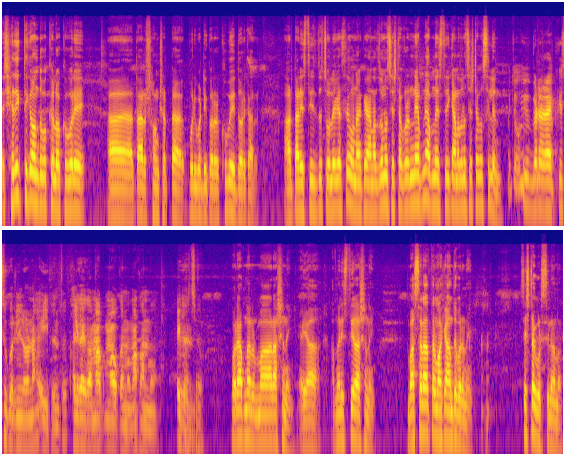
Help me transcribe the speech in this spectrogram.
সেদিক থেকে অন্তপক্ষে লক্ষ্য করে তার সংসারটা পরিপাটি করার খুবই দরকার। আর তার স্ত্রী তো চলে গেছে ওনাকে আনার জন্য চেষ্টা করেন নাই আপনি। আপনার স্ত্রীকে আনার জন্য চেষ্টা করছিলেন? ওই বেটারা কিছু করে নিল না এই পর্যন্ত। খালি গায়ে মা মাও কানবো মা কানবো এই পর্যন্ত। পরে আপনার মা আর আসে নাই। আপনার স্ত্রী আসে নাই। বাচ্চারা তার মাকে আনতে পারে নাই। চেষ্টা করছিল আনার।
